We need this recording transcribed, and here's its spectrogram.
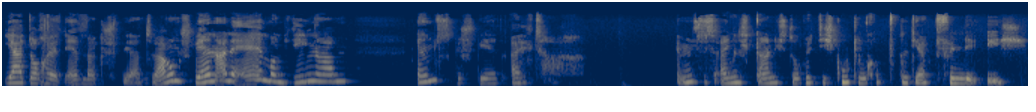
Ja, doch, er hat Amber gesperrt. Warum sperren alle Amber und die Gegner haben Ems gesperrt? Alter. Ems ist eigentlich gar nicht so richtig gut im Kopf gejagt, finde ich.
